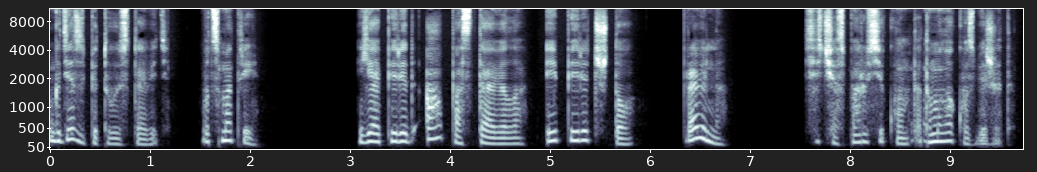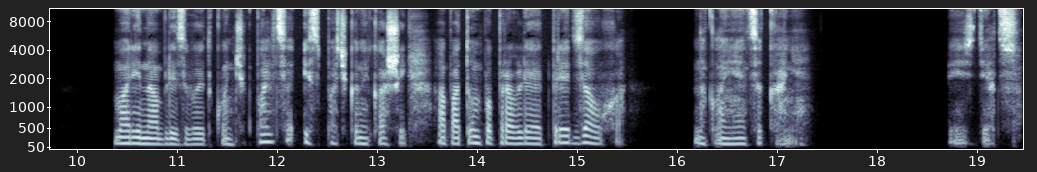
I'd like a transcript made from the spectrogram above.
где запятую ставить? Вот смотри. Я перед А поставила и перед что? Правильно? Сейчас пару секунд, а то молоко сбежит. Марина облизывает кончик пальца, испачканный кашей, а потом поправляет прядь за ухо. Наклоняется к Ане. Пиздец.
